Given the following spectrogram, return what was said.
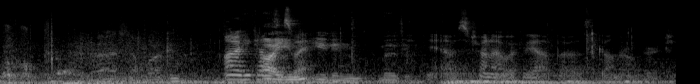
That's not working. Oh no, he comes Oh, this you, way. you can move him. I was trying to work it out, but I was going the wrong direction.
